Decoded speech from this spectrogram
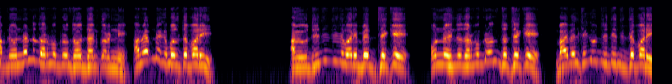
আপনি অন্যান্য ধর্মগ্রন্থ অধ্যয়ন করেননি। আমি আপনাকে বলতে পারি, আমি উদ্ধৃতি দিতে পারি বেদ থেকে, অন্য হিন্দু ধর্মগ্রন্থ থেকে, বাইবেল থেকে উদ্ধৃতি দিতে পারি,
